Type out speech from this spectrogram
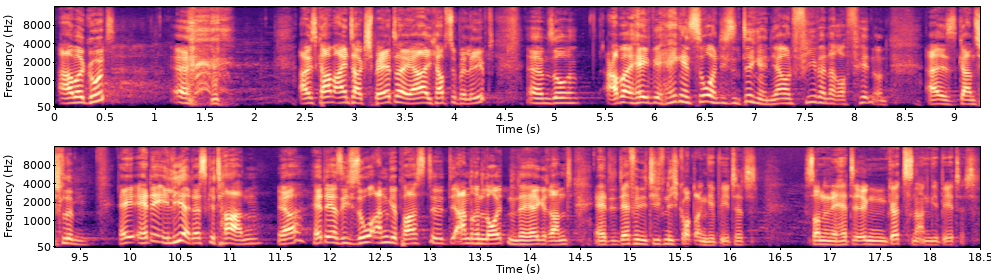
Aber gut. Äh, aber es kam einen Tag später, ja, ich habe es überlebt. Ähm, so. Aber hey, wir hängen so an diesen Dingen, ja, und fiebern darauf hin und alles äh, ganz schlimm. Hey, hätte Elia das getan, ja, hätte er sich so angepasst, die anderen Leuten hinterhergerannt, er hätte definitiv nicht Gott angebetet, sondern er hätte irgendeinen Götzen angebetet.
